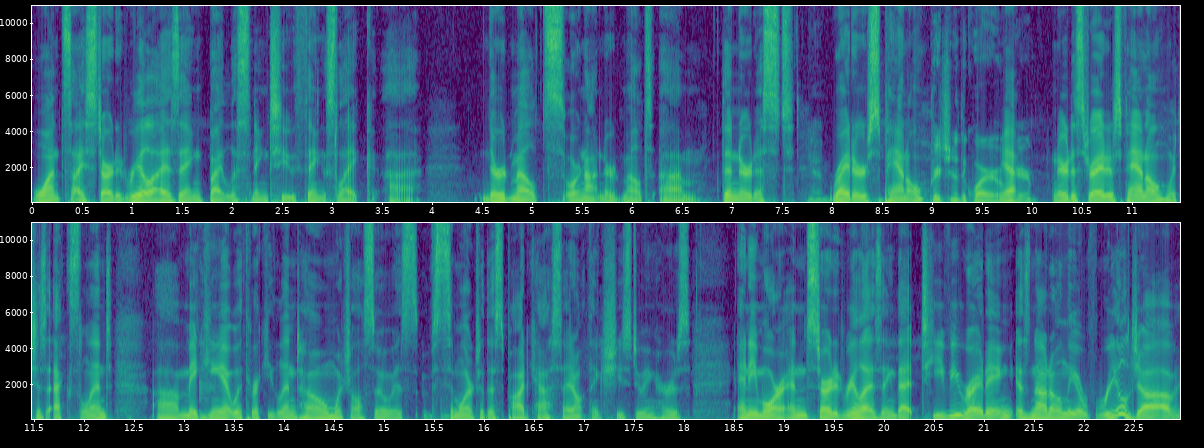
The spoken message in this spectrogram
once I started realizing by listening to things like uh, Nerd Melts, or not Nerd Melt, um, the Nerdist Yeah. Writers Panel. Preaching to the choir over Yeah, here. Nerdist Writers Panel, which is excellent. Uh, making it with Riki Lindhome, which also is similar to this podcast. I don't think she's doing hers anymore. And started realizing that TV writing is not only a real job,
